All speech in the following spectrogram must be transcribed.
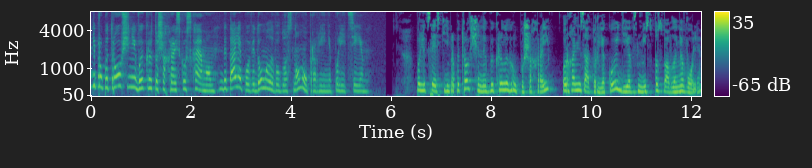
Дніпропетровщині викрито шахрайську схему. Деталі повідомили в обласному управлінні поліції. Поліцейські Дніпропетровщини викрили групу шахраїв, організатор якої діяв з місць позбавлення волі.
